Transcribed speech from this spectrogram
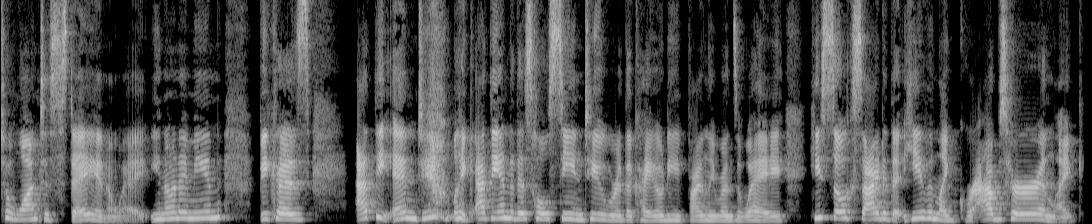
to want to stay in a way. You know what I mean? Because at the end too, like at the end of this whole scene too where the coyote finally runs away, he's so excited that he even like grabs her and like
